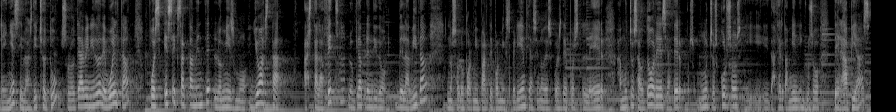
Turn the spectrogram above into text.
Leñe, si lo has dicho tú, solo te ha venido de vuelta, pues es exactamente lo mismo. Yo hasta hasta la fecha lo que he aprendido de la vida, no solo por mi parte, por mi experiencia, sino después de pues, leer a muchos autores y hacer pues, muchos cursos y hacer también incluso terapias,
